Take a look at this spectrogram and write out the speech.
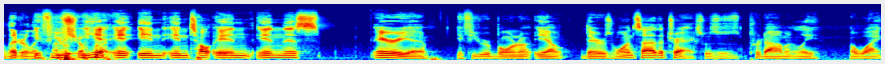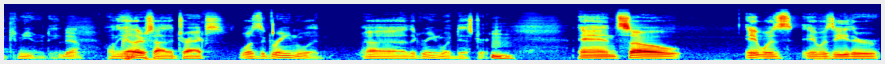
Literally. If you sure. yeah in in in, to, in in this area, if you were born on you know there's one side of the tracks which was predominantly a white community. Yeah. On the other side of the tracks was the Greenwood, uh, the Greenwood district, Mm-hmm. and so it was it was either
